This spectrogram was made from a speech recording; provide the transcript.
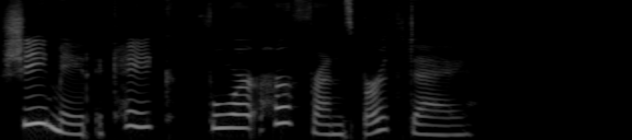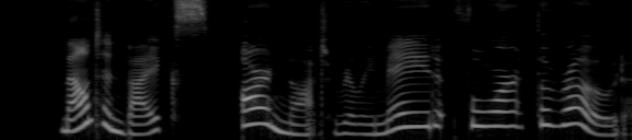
She made a cake for her friend's birthday. Mountain bikes are not really made for the road.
